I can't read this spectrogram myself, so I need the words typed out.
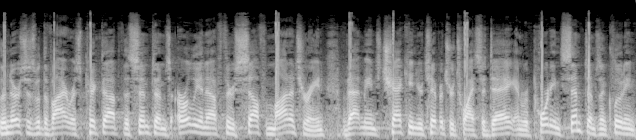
The nurses with the virus picked up the symptoms early enough through self-monitoring. That means checking your temperature twice a day and reporting symptoms including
